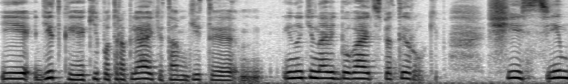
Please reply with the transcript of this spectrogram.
І дітки, які потрапляють, і там діти іноді навіть бувають з п'яти років, 6-7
